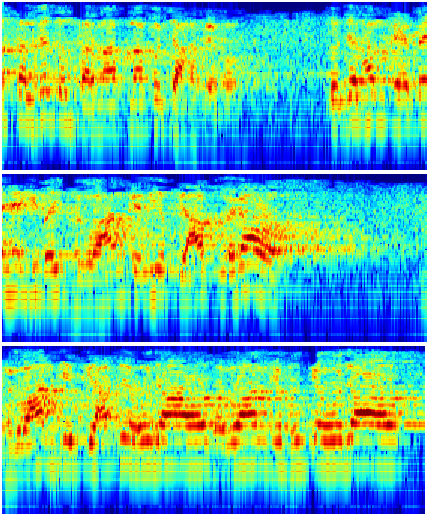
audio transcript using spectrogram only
असल में तुम परमात्मा को चाहते हो। तो जब हम कहते हैं कि भाई भगवान के लिए प्यास लगाओ, भगवान के प्यासे हो जाओ, भगवान के भूखे हो जाओ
